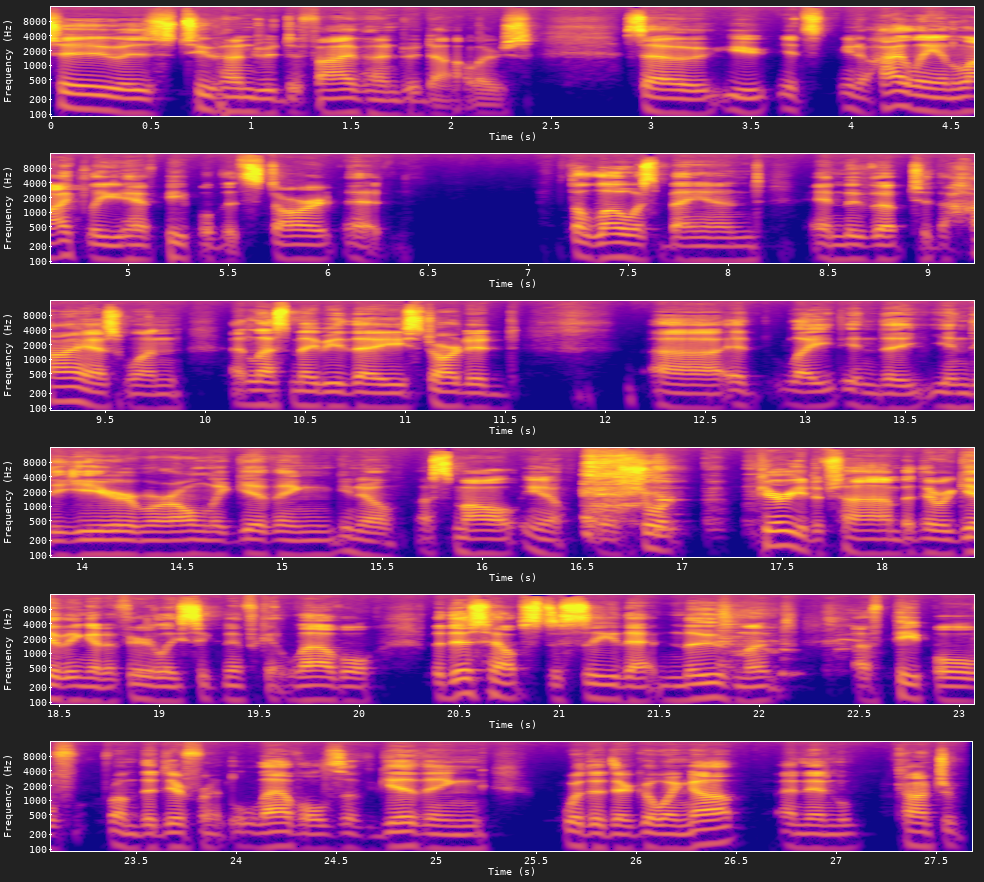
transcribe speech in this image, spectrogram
two is two hundred to five hundred dollars. So you, it's you know highly unlikely you have people that start at the lowest band and move up to the highest one, unless maybe they started uh, it late in the in the year and we're only giving you know a small you know a short period of time, but they were giving at a fairly significant level. But this helps to see that movement of people from the different levels of giving, whether they're going up, and then contra-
